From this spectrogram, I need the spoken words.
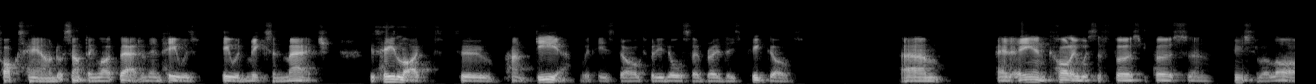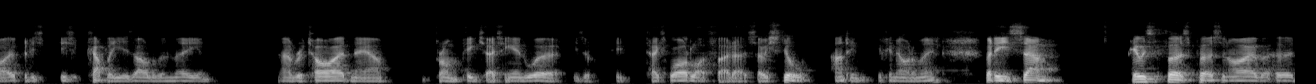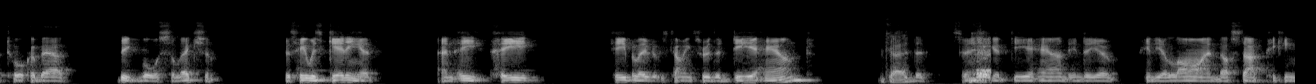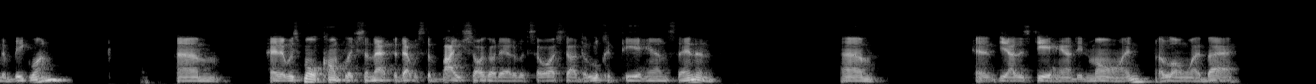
foxhound or something like that, and then he was he would mix and match because he liked to hunt deer with his dogs, but he'd also breed these pig dogs. Um, and Ian Colley was the first person, he's still alive, but he's, he's a couple of years older than me and uh, retired now from pig chasing and work. He's a, he takes wildlife photos, so he's still hunting, if you know what I mean. But he's um, he was the first person I ever heard talk about big boar selection because he was getting it, and he he he believed it was coming through the deerhound. Okay. That as soon as you get deerhound into your into your line, they'll start picking the big one. Um, and it was more complex than that, but that was the base I got out of it. So I started to look at deerhounds then, and um, and yeah, there's deerhound in mine a long way back,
